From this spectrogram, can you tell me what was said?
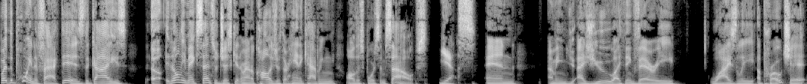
But the point of fact is the guys, it only makes sense they're just getting around to college if they're handicapping all the sports themselves. Yes. And I mean, as you, I think, very wisely approach it,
